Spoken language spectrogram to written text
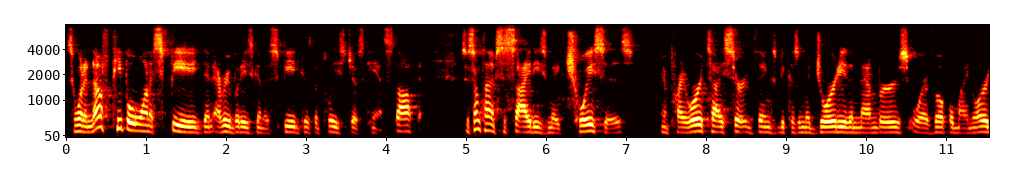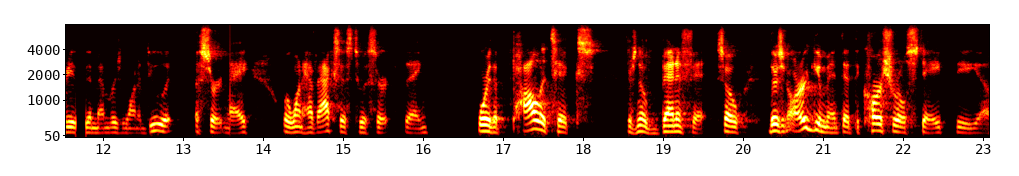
So when enough people want to speed, then everybody's going to speed because the police just can't stop it. So sometimes societies make choices and prioritize certain things because a majority of the members or a vocal minority of the members want to do it a certain way or want to have access to a certain thing or the politics there's no benefit so there's an argument that the carceral state the uh,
